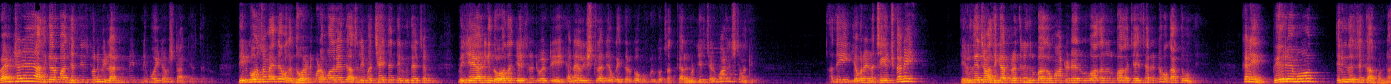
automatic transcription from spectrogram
వెంటనే అధికార బాధ్యత తీసుకొని వీళ్ళన్నింటినీ మోయటం స్టార్ట్ చేస్తారు. దీనికోసం అయితే ఒక ధోరణి కూడా మొదలైంది. అసలు ఈ మధ్య అయితే తెలుగుదేశం విజయానికి దోహదం చేసినటువంటి అనలిస్టులు అనే ఒక ఇద్దరికో ముగ్గురికో సత్కారం కూడా చేశారు. వాళ్ళ ఇష్టం అది. అది ఎవరైనా చేయొచ్చు. కానీ తెలుగుదేశం అధికార ప్రతినిధులు బాగా మాట్లాడారు వాదనలు బాగా చేశారంటే ఒక అర్థం ఉంది. కానీ పేరేమో తెలుగుదేశం కాకుండా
